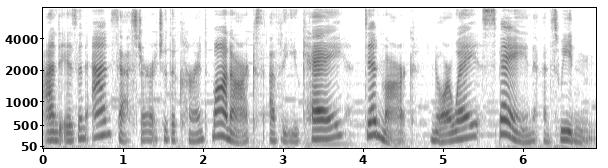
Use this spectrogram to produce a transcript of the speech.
and is an ancestor to the current monarchs of the UK, Denmark, Norway, Spain, and Sweden.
